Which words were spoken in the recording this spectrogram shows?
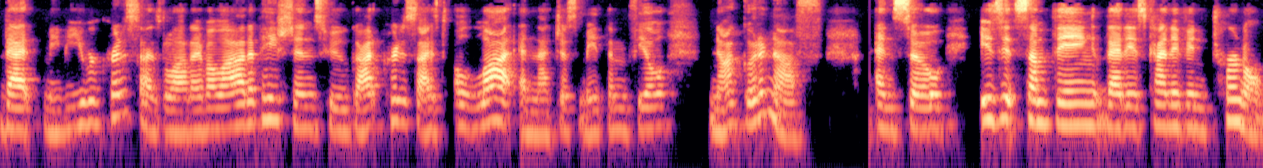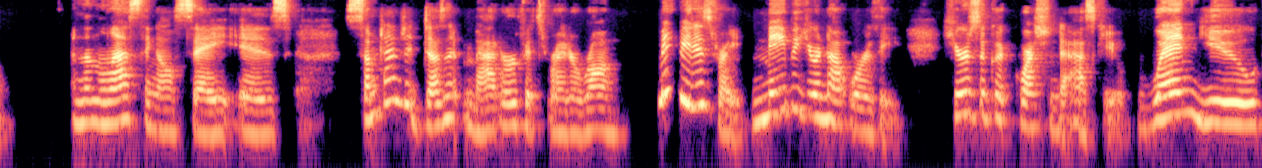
that maybe you were criticized a lot? I have a lot of patients who got criticized a lot and that just made them feel not good enough. And so is it something that is kind of internal? And then the last thing i'll say is sometimes it doesn't matter if it's right or wrong maybe it is right. Maybe you're not worthy. Here's a quick question to ask you. When you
